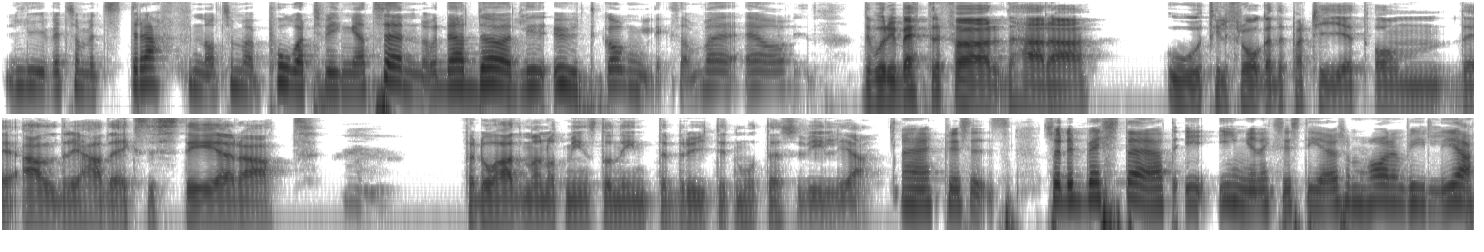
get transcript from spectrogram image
livet som ett straff, något som har påtvingats sen och det har dödlig utgång liksom. Ja. Det vore ju bättre för det här uh, otillfrågade partiet om det aldrig hade existerat. För då hade man åtminstone inte brutit mot dess vilja. Nej, precis. Så det bästa är att ingen existerar som har en vilja,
